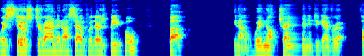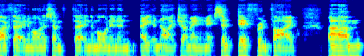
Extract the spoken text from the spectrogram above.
we're still surrounding ourselves with those people but you know we're not training together at 5.30 in the morning 7.30 in the morning and 8 at night. Do you know what i mean? It's a different vibe. Um,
